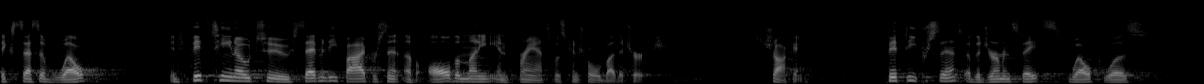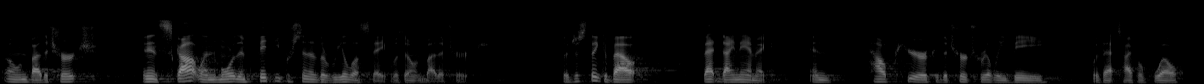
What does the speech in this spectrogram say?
excessive wealth. In 1502, 75% of all the money in France was controlled by the church. It's shocking. 50% of the German states' wealth was owned by the church. And in Scotland, more than 50% of the real estate was owned by the church. So just think about that dynamic and how pure could the church really be with that type of wealth.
